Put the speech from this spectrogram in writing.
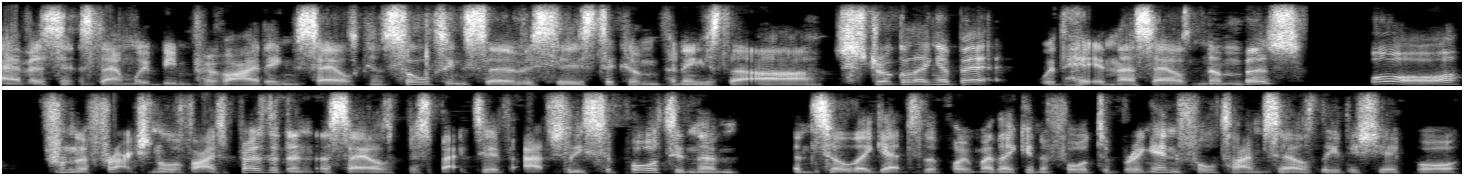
ever since then, we've been providing sales consulting services to companies that are struggling a bit with hitting their sales numbers, or from the fractional vice president of sales perspective, actually supporting them until they get to the point where they can afford to bring in full time sales leadership or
